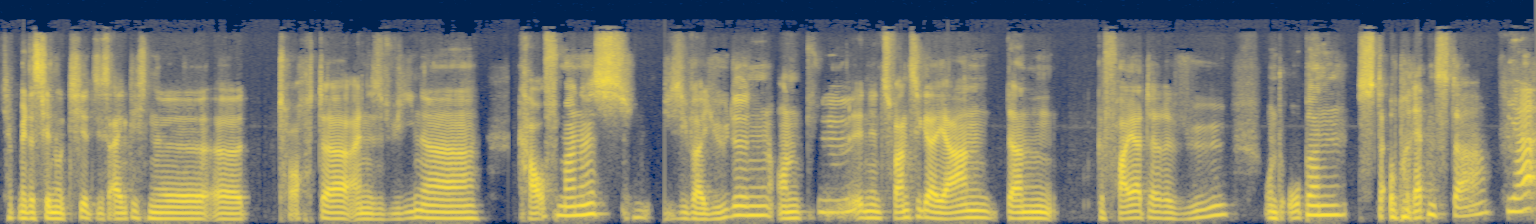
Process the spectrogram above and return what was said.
ich habe mir das hier notiert. Sie ist eigentlich eine äh, Tochter eines Wiener Kaufmannes. Sie war Jüdin und mhm. in den 20er Jahren dann gefeierter Revue- und Opernstar, Operettenstar. Ja.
